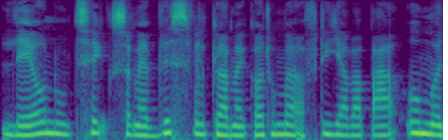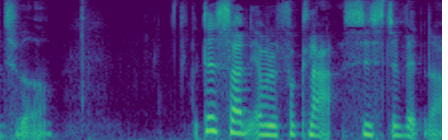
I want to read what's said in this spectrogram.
lave nogle ting, som jeg vidste ville gøre mig godt humør, fordi jeg var bare umotiveret. Det er sådan, jeg vil forklare sidste vinter.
